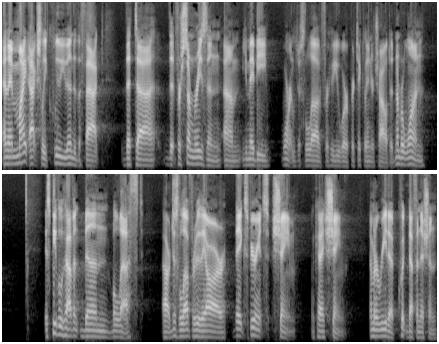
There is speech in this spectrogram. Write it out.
and they might actually clue you into the fact that, uh, that for some reason um, you may be weren't just loved for who you were, particularly in your childhood. Number one is people who haven't been blessed or just love for who they are, they experience shame. Okay, shame. I'm going to read a quick definition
